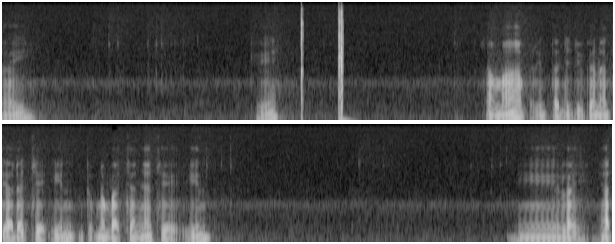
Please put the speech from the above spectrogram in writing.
nilai Oke. Sama perintahnya juga nanti ada in untuk membacanya in nilai. Lihat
